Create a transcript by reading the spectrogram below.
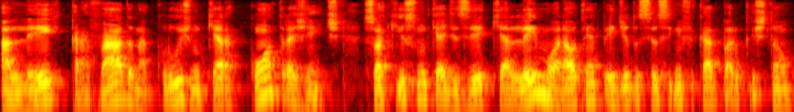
a lei cravada na cruz não que era contra a gente. Só que isso não quer dizer que a lei moral tenha perdido seu significado para o cristão.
